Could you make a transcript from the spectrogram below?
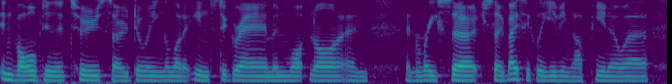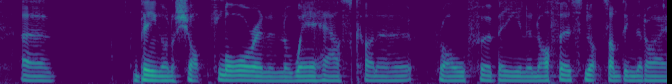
involved in it too so doing a lot of instagram and whatnot and and research so basically giving up you know a, a being on a shop floor and in a warehouse kind of role for being in an office. Not something that I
